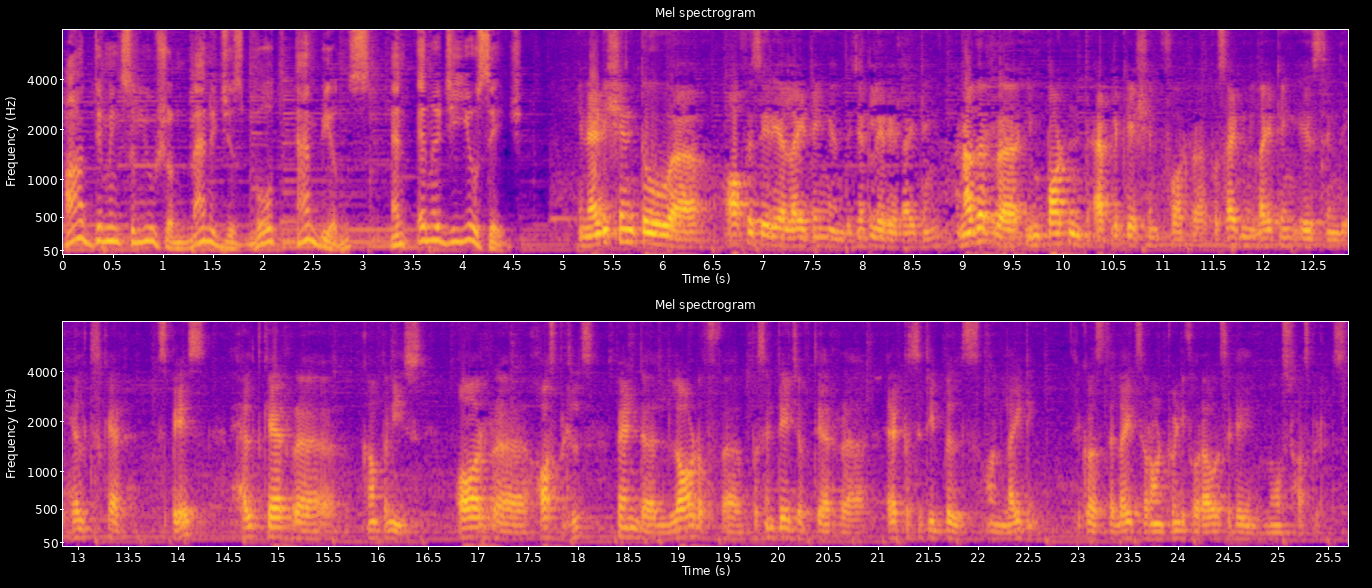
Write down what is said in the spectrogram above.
our dimming solution manages both ambience and energy usage. In addition to uh, office area lighting and the general area lighting, another uh, important application for uh, Poseidon lighting is in the healthcare space. Healthcare uh, companies or uh, hospitals spend a lot of uh, percentage of their electricity bills on lighting because the lights are on 24 hours a day in most hospitals.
